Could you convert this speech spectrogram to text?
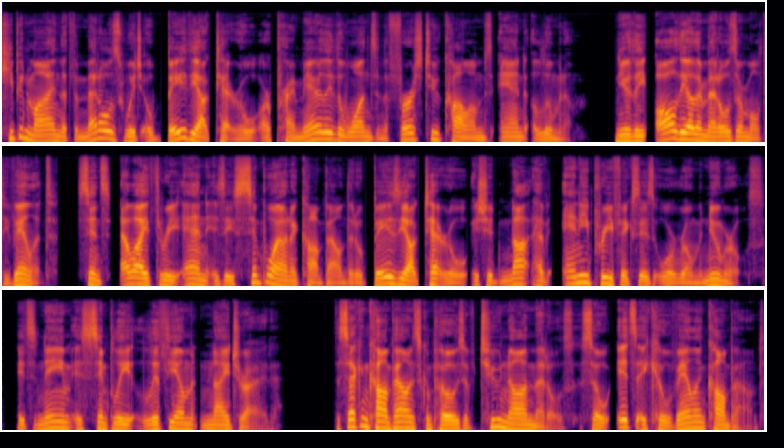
Keep in mind that the metals which obey the octet rule are primarily the ones in the first two columns and aluminum. Nearly all the other metals are multivalent. Since Li3N is a simple ionic compound that obeys the octet rule, it should not have any prefixes or Roman numerals. Its name is simply lithium nitride. The second compound is composed of two nonmetals, so it's a covalent compound.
